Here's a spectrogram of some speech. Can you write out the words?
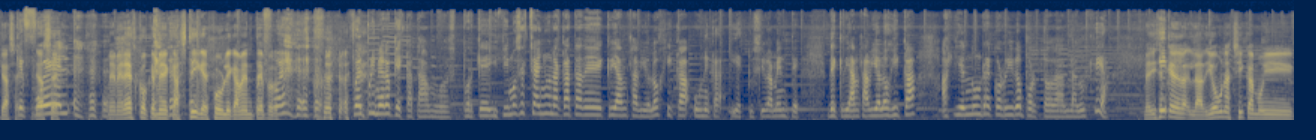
Ya sé, que ya fue sé. el... Me merezco que me castigues públicamente, Pues pero fue, fue el primero que catamos, porque hicimos este año una cata de crianza biológica, única y exclusivamente de crianza biológica, haciendo un recorrido por toda Andalucía. Me dicen y- que la, la dio una chica muy,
